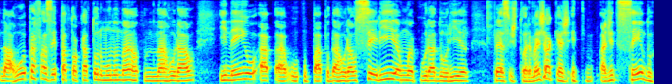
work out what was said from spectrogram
na rua para fazer, para tocar todo mundo na, na rural. E nem o, a- a- o, o papo da rural seria uma curadoria para essa história. Mas já que a gente, a gente sendo,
